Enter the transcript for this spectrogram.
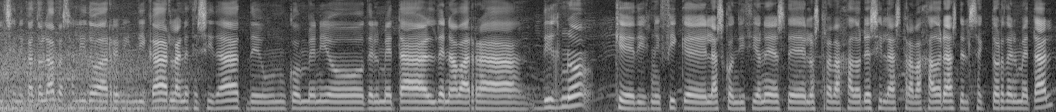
el sindicato LAB ha salido a reivindicar la necesidad de un convenio del metal de Navarra digno que dignifique las condiciones de los trabajadores y las trabajadoras del sector del metal.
